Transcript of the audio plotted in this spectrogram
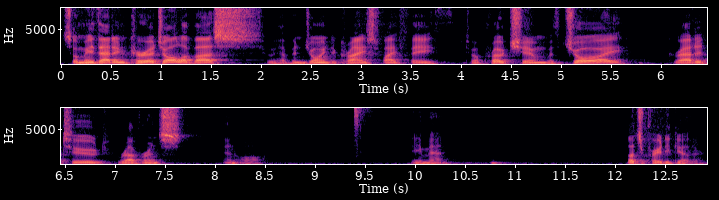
So may that encourage all of us who have been joined to Christ by faith to approach him with joy, gratitude, reverence, and awe. Amen. Let's pray together.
